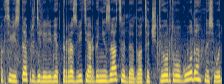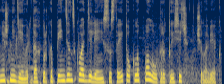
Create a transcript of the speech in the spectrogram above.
Активисты определили вектор развития организации до 2024 года. На сегодняшний день в рядах только Пензенского отделения состоит около полутора тысяч человек.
